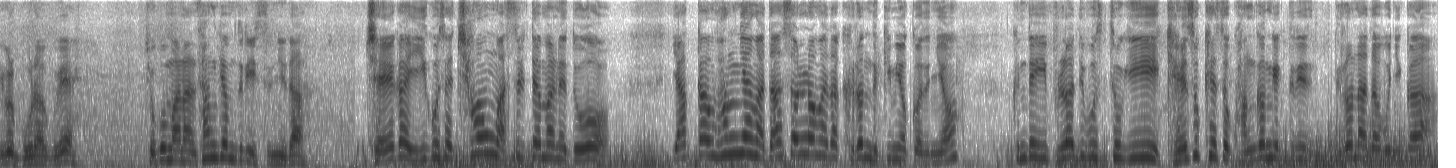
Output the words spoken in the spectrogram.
이걸 뭐라고 해? 조그만한 상점들이 있습니다. 제가 이곳에 처음 왔을 때만 해도 약간 황량하다, 썰렁하다 그런 느낌이었거든요. 근데 이 블라디보스톡이 계속해서 관광객들이 늘어나다 보니까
